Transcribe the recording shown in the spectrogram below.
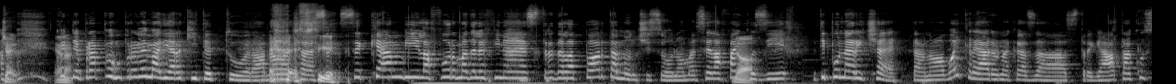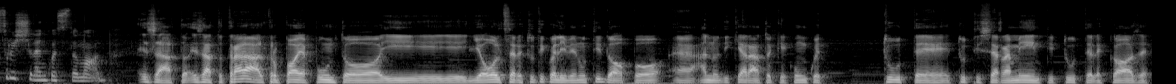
Cioè, Quindi una... è proprio un problema di architettura, no? Cioè, sì. se, se, cambi la forma delle finestre della porta non ci sono, ma se la fai no. così è tipo una ricetta, no? Vuoi creare una casa stregata? Costruiscila in questo modo. Esatto, esatto. Tra l'altro poi appunto i, gli Holzer e tutti quelli venuti dopo eh, hanno dichiarato che comunque tutte, tutti i serramenti, tutte le cose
